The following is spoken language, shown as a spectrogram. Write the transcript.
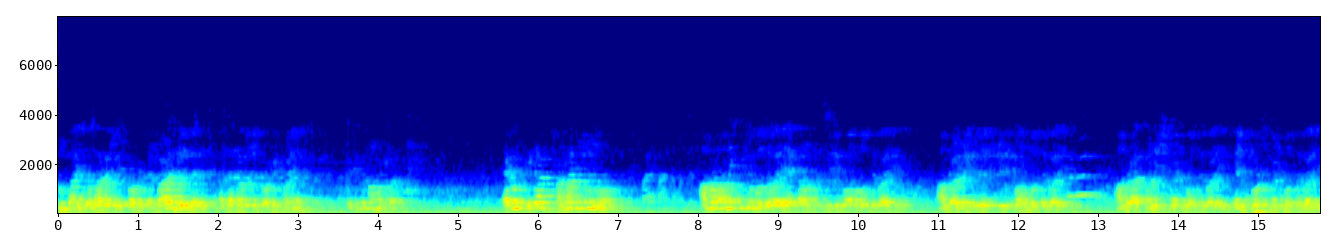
লুকায়িত ভাবে সেই প্রফিটটা সরাই ফেলবে আর দেখাবে যে প্রফিট হয় না এটি তো সমস্যা। এখন এটা ভাঙার জন্য আমরা অনেক কিছু বলতে পারি অ্যাকাউন্টেন্সি রিফর্ম বলতে পারি, আমরা রেগুলেটরি রিফর্ম বলতে পারি, আমরা পানিশমেন্ট বলতে পারি এনফোর্সমেন্ট বলতে পারি,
